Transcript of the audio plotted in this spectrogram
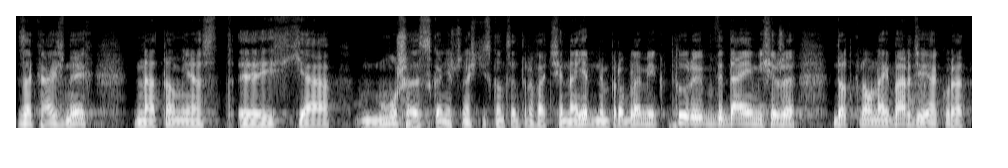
zakaźnych. Natomiast e, ja muszę z konieczności skoncentrować się na jednym problemie, który wydaje mi się, że dotknął najbardziej akurat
